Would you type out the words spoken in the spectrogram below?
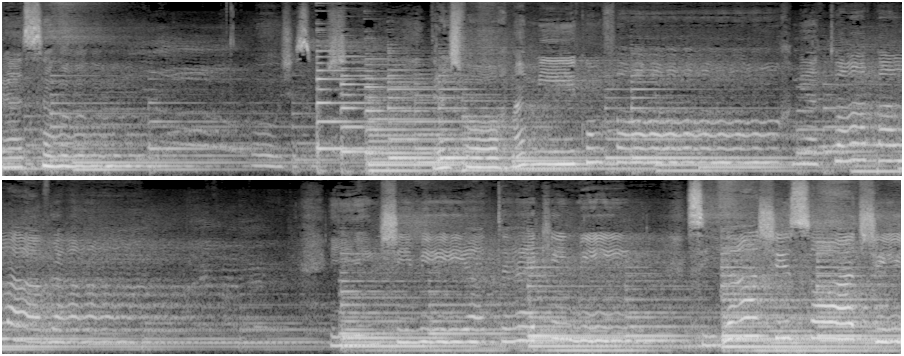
Coração. Oh, Jesus, transforma-me conforme a tua palavra e enche-me até que em mim se ache só a ti.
